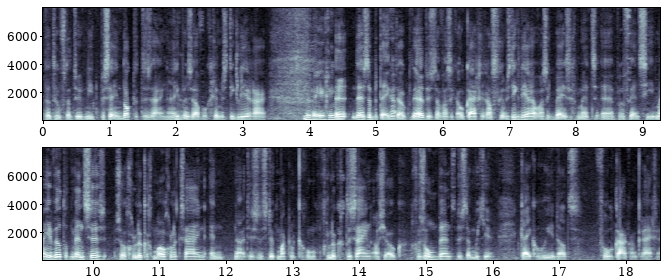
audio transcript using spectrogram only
dat hoeft natuurlijk niet per se een dokter te zijn. Hè? Ik ben zelf ook gymnastiekleraar. Beweging. Uh, dus dat betekent ook, hè? dus dan was ik ook eigenlijk als gymnastiekleraar was ik bezig met uh, preventie. Maar je wilt dat mensen zo gelukkig mogelijk zijn. En nou, het is een stuk makkelijker om gelukkig te zijn als je ook gezond bent. Dus dan moet je kijken hoe je dat voor elkaar kan krijgen.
